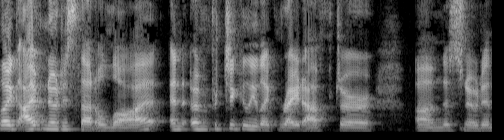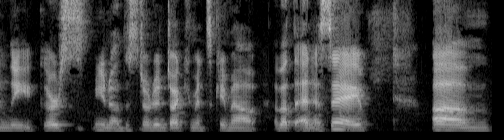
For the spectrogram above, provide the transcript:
Like I've noticed that a lot, and um, particularly like right after um, the Snowden leak or you know the Snowden documents came out about the NSA um,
